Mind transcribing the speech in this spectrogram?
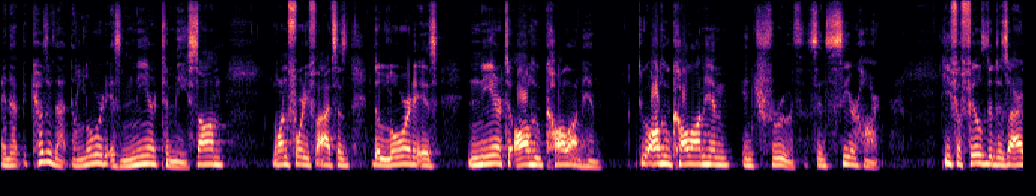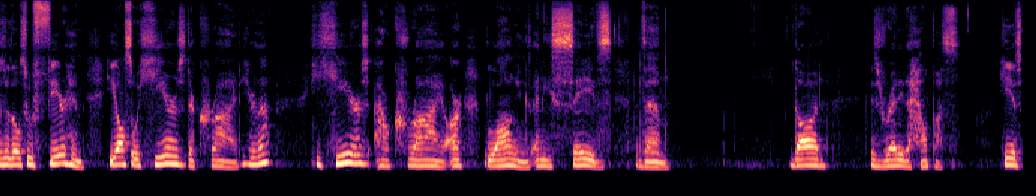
and that because of that, the Lord is near to me. Psalm 145 says, The Lord is near to all who call on him, to all who call on him in truth, sincere heart. He fulfills the desires of those who fear him. He also hears their cry. Do you hear that? He hears our cry, our longings, and he saves them. God is ready to help us. He is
